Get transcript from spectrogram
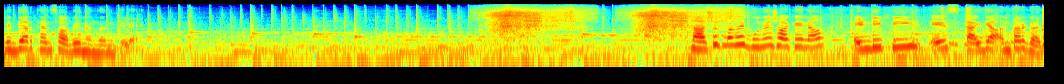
विद्यार्थ्यांचं अभिनंदन केलं आहे नाशिकमध्ये गुन्हे शाखेनं एन डी पी एस कायद्याअंतर्गत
